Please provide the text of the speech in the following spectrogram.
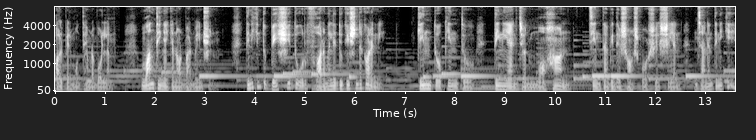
অল্পের মধ্যে আমরা বললাম। One thing I cannot but mention তিনি কিন্তু বেশি দূর ফর্মাল এডুকেশনটা করেননি। কিন্তু কিন্তু তিনি একজন মহান চিন্তাবিদের সংস্পর্শে এসেছিলেন। জানেন তিনি কি?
